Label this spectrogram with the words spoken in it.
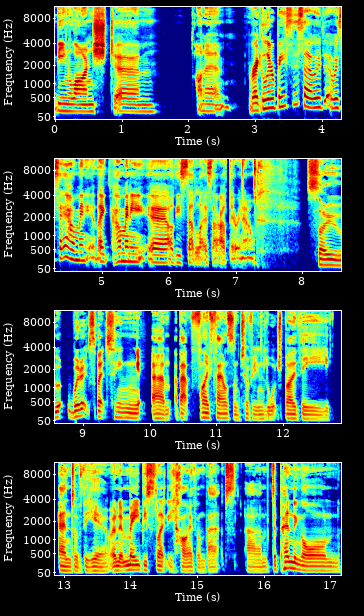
being launched um, on a regular basis. I would I would say how many like how many uh, of these satellites are out there now? So we're expecting um, about 5,000 to have been launched by the end of the year, and it may be slightly higher than that, um, depending on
